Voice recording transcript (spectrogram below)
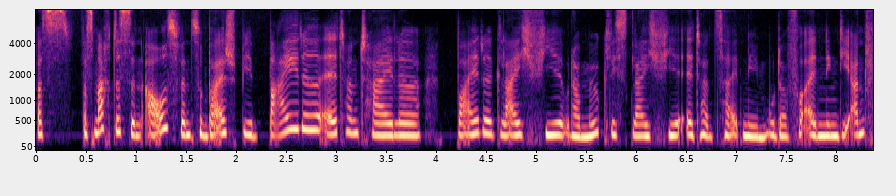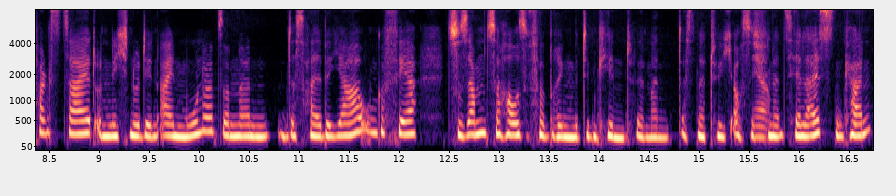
was, was macht es denn aus, wenn zum Beispiel beide Elternteile beide gleich viel oder möglichst gleich viel Elternzeit nehmen oder vor allen Dingen die Anfangszeit und nicht nur den einen Monat, sondern das halbe Jahr ungefähr zusammen zu Hause verbringen mit dem Kind, wenn man das natürlich auch sich ja. finanziell leisten kann.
